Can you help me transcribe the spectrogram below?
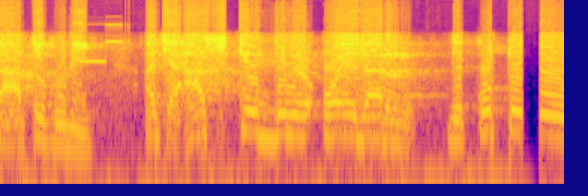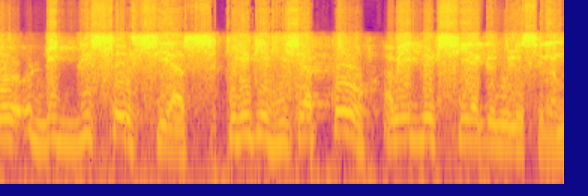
তা তো করি। আচ্ছা আজকের দিনের ওয়েদার যে কত ডিগ্রি সেলসিয়াস তুমি কি হিসাব করো? আমি একদিন সিয়াকে বলেছিলাম।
